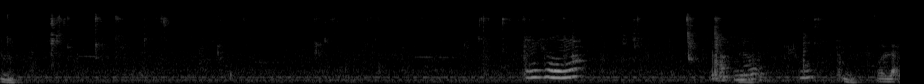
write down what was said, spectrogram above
Ừ. ăn suông á Bắp nước. Ừ. Ôi lại.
